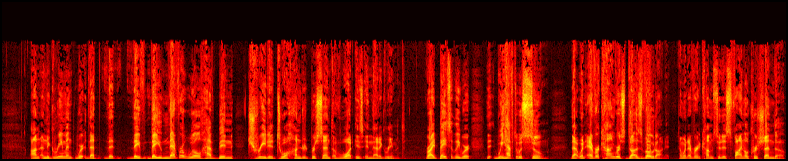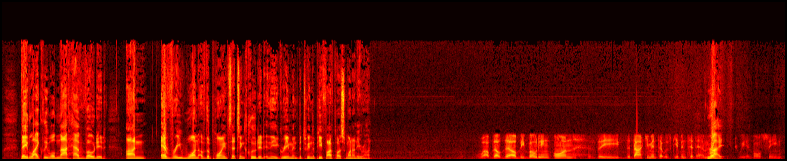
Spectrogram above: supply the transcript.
on an agreement where that that they they never will have been treated to hundred percent of what is in that agreement, right? Basically, we're we have to assume that whenever Congress does vote on it, and whenever it comes to this final crescendo, they likely will not have voted on every one of the points that's included in the agreement between the P5 plus one and Iran well, they'll they'll be voting on the the document that was given to them, right? Which we have all seen.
